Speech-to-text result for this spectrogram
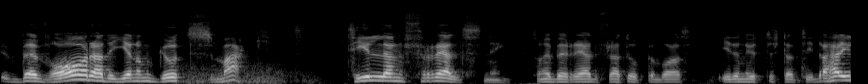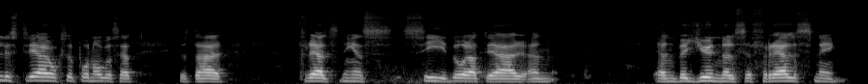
bevarade genom Guds makt till en frälsning som är beredd för att uppenbaras i den yttersta tid. Det här illustrerar också på något sätt just det här frälsningens sidor, att det är en, en begynnelsefrälsning,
